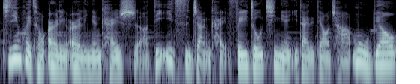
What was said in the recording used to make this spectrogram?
基金会从二零二零年开始啊，第一次展开非洲青年一代的调查，目标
